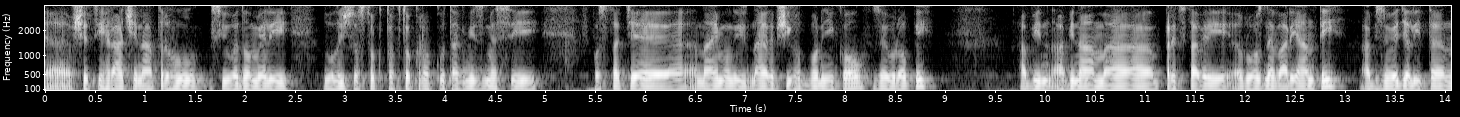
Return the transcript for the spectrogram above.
všetci hráči na trhu si uvedomili dôležitosť tohto kroku, tak my sme si v podstate najlepších odborníkov z Európy aby, aby nám eh, predstavili rôzne varianty, aby sme vedeli ten,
